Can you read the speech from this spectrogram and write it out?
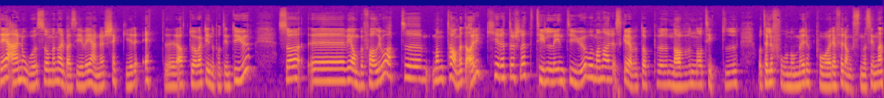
det er noe som en arbeidsgiver gjerne sjekker etter at du har vært inne på et intervju. Så eh, vi anbefaler jo at eh, man tar med et ark rett og slett til intervjuet, hvor man har skrevet opp navn og tittel og telefonnummer på referansene sine.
